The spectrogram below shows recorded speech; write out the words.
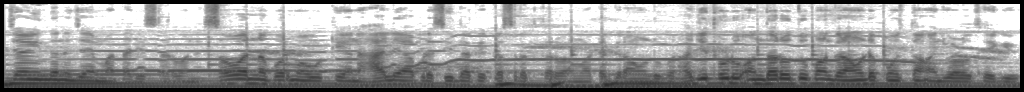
જય હિન્દ અને જય માતાજી સર્વને. સવારના પોરમાં ઉઠી અને હાલે આપણે સીધા કે કસરત કરવા માટે ગ્રાઉન્ડ ઉપર. હજી થોડું અંધારું હતું, પણ ગ્રાઉન્ડે પહોંચતા અંજવાળું થઈ ગયું.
